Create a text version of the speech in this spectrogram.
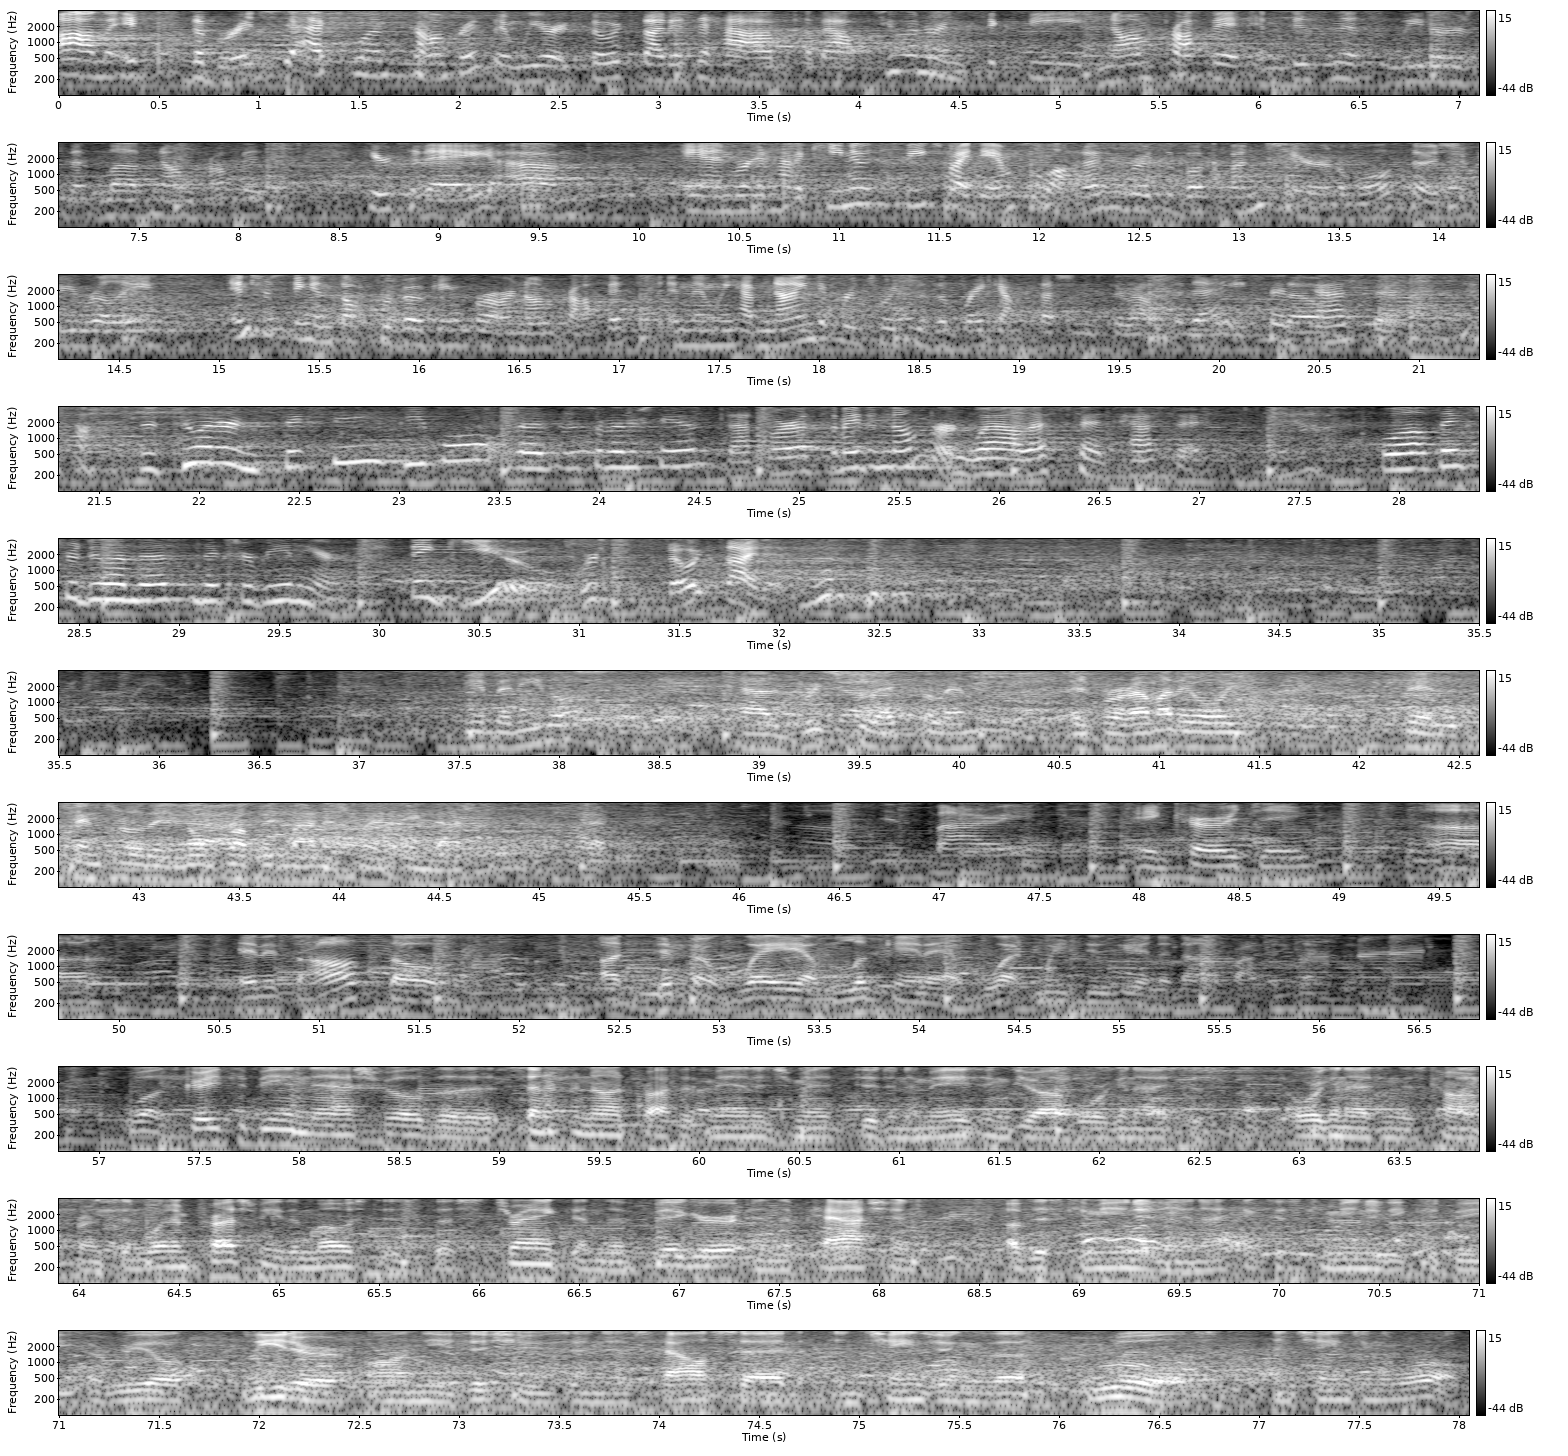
Um, it's the Bridge to Excellence Conference, and we are so excited to have about 260 nonprofit and business leaders that love nonprofits here today. Um, and we're going to have a keynote speech by Dan Pallotta, who wrote the book Uncharitable. So it should be really interesting and thought provoking for our nonprofits. And then we have nine different choices of breakout sessions throughout the day. Fantastic. So, yeah. There 260 people. Is this what I understand? That's our estimated number. Wow, that's fantastic. Well, thanks for doing this and thanks for being here. Thank you. We're so excited. Bienvenidos al Bridge to Excellence, el programa de hoy del Centro de Nonprofit Management en Nashville. Gracias. Uh, inspiring, encouraging, uh, and it's also a different way of looking at what we do here in the nonprofit sector. Well, it's great to be in Nashville. The Center for Nonprofit Management did an amazing job this, organizing this conference. And what impressed me the most is the strength and the vigor and the passion of this community. And I think this community could be a real leader on these issues. And as Hal said, in changing the rules and changing the world.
